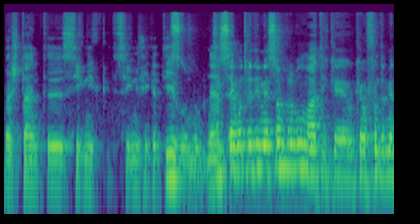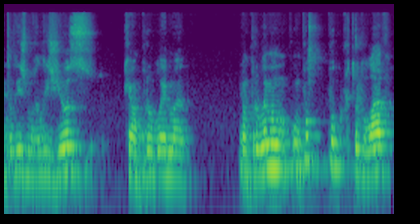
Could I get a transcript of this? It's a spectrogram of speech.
bastante significativo no Knesset. Isso é outra dimensão problemática, é o que é o fundamentalismo religioso, que é um problema, é um problema um, um pouco, pouco por todo o lado.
